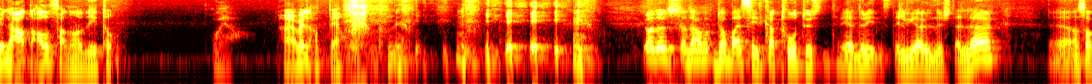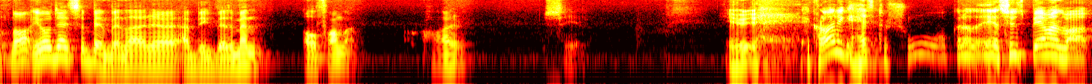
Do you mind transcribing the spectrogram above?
ville hatt Alfaen av de to. Å ja. Ja, jeg ville hatt BMW. Jo, du, du har bare ca. 2300 innstillinger av understellet. eh, Og sånt nå. Jo, BMW-en er, eh, er bygd bedre, men Alfaen har sjel. Jeg, jeg klarer ikke helt å se akkurat. Jeg syns BMW-en var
